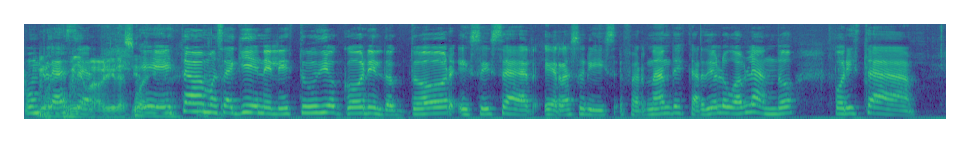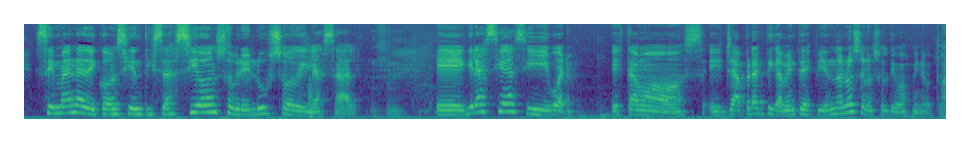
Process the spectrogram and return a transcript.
Un placer. Eh, estábamos aquí en el estudio con el doctor César Errázuriz Fernández, cardiólogo, hablando por esta semana de concientización sobre el uso de la sal. Eh, gracias y bueno, estamos eh, ya prácticamente despidiéndonos en los últimos minutos.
